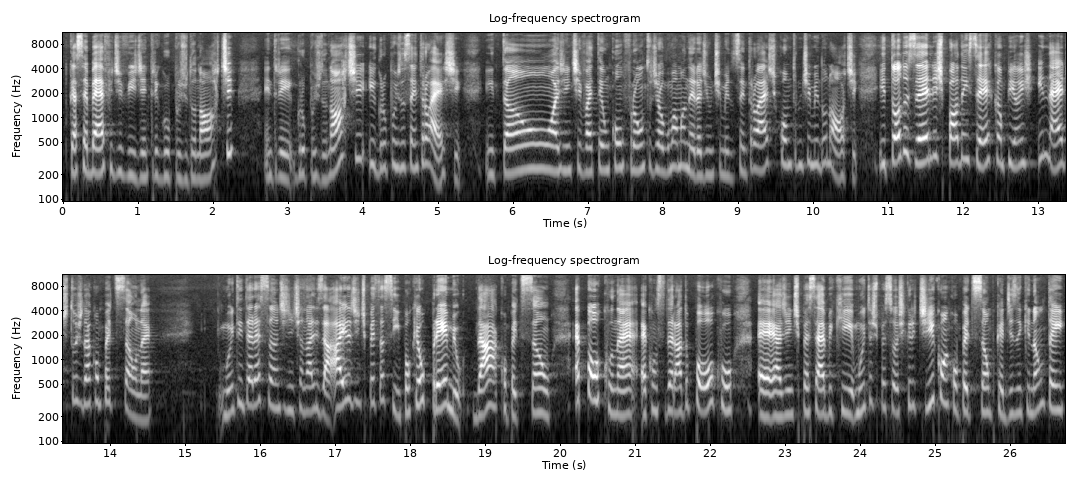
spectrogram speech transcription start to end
porque a CBF divide entre grupos do Norte entre grupos do norte e grupos do centro-oeste. Então, a gente vai ter um confronto de alguma maneira de um time do centro-oeste contra um time do norte. E todos eles podem ser campeões inéditos da competição, né? Muito interessante a gente analisar. Aí a gente pensa assim, porque o prêmio da competição é pouco, né? É considerado pouco. É, a gente percebe que muitas pessoas criticam a competição porque dizem que não tem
